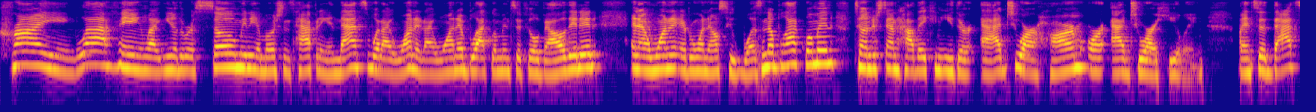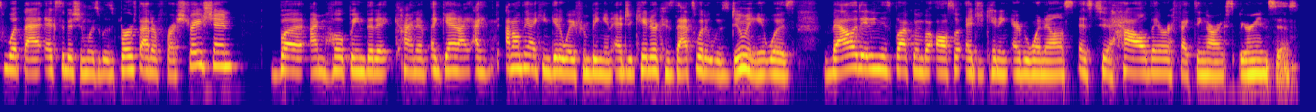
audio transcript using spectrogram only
crying, laughing. Like, you know, there were so many emotions happening. And that's what I wanted. I wanted Black women to feel validated. And I wanted everyone else who wasn't a Black woman to understand how they can either add to our harm or add to our healing. And so that's what that exhibition was, was birthed out of frustration. But I'm hoping that it kind of, again, I, I, I don't think I can get away from being an educator because that's what it was doing. It was validating these Black women, but also educating everyone else as to how they're affecting our experiences.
